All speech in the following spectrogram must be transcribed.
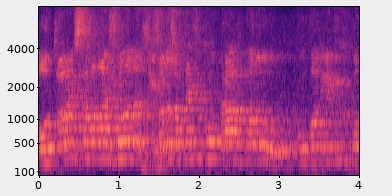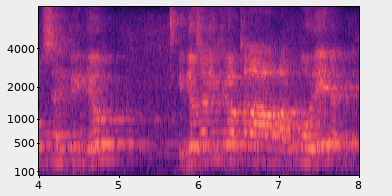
outrora estava lá Jonas, e Jonas até ficou bravo quando, quando ele viu que o povo se arrependeu, e Deus ali criou aquela arvoreira,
